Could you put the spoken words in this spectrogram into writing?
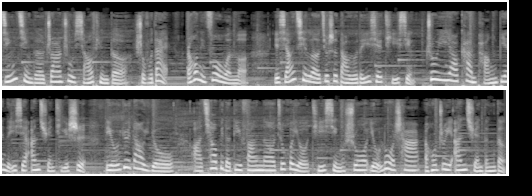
紧紧的抓住小艇的手扶带，然后你坐稳了。也想起了，就是导游的一些提醒，注意要看旁边的一些安全提示，比如遇到有啊峭壁的地方呢，就会有提醒说有落差，然后注意安全等等。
